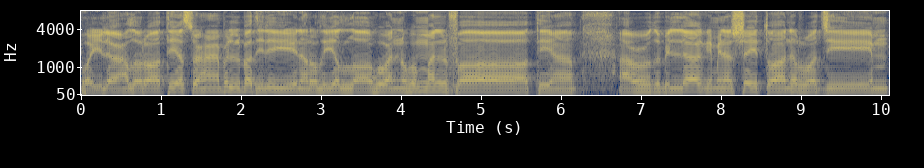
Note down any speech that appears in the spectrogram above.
وإلى حضرات أصحاب البدرين رضي الله عنهم الفاتحة. أعوذ بالله من الشيطان الرجيم.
